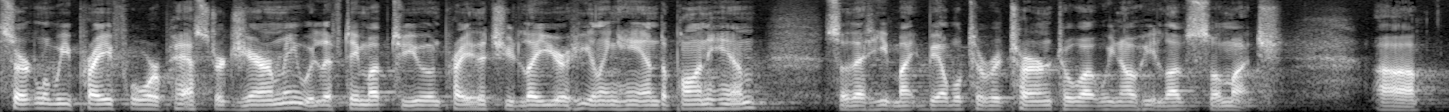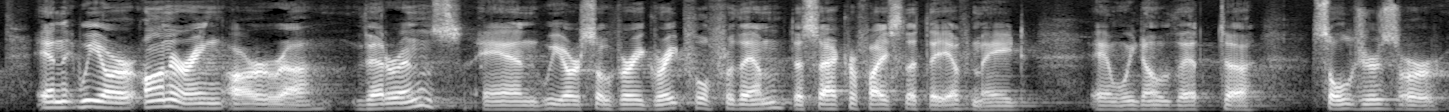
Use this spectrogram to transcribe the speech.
certainly, we pray for Pastor Jeremy. We lift him up to you and pray that you lay your healing hand upon him so that he might be able to return to what we know he loves so much. And we are honoring our uh, veterans, and we are so very grateful for them, the sacrifice that they have made. And we know that uh, soldiers are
